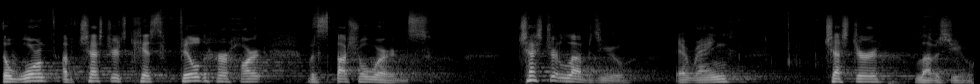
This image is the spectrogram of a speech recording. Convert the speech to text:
The warmth of Chester's kiss filled her heart with special words. Chester loves you, it rang. Chester loves you.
